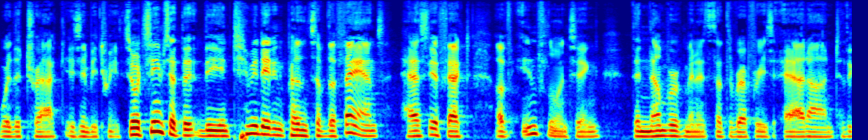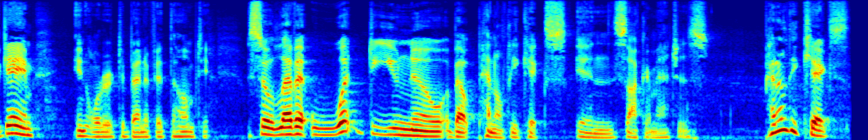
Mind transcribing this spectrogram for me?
where the track is in between. So it seems that the, the intimidating presence of the fans has the effect of influencing the number of minutes that the referees add on to the game in order to benefit the home team. So, Levitt, what do you know about penalty kicks in soccer matches? Penalty kicks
